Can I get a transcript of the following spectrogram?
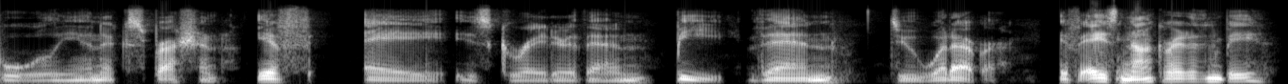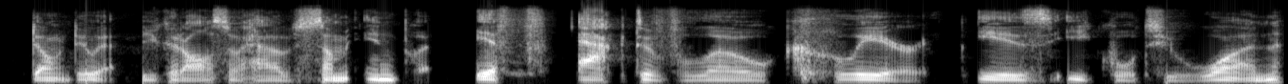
Boolean expression. If A is greater than B, then do whatever. If A is not greater than B, don't do it. You could also have some input. If active low clear is equal to 1,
